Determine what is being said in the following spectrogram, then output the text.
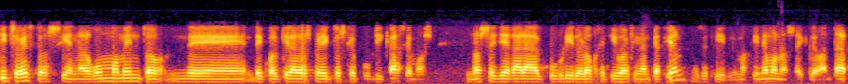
Dicho esto, si en algún momento de, de, cualquiera de los proyectos que publicásemos no se llegara a cubrir el objetivo de financiación, es decir, imaginémonos, hay que levantar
